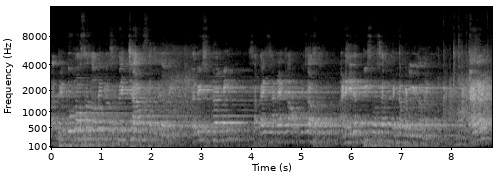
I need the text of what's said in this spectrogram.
रात्री दोन वाजता जाऊ दे किंवा सकाळी चार वाजता घरी जाऊ तरी सुद्धा मी सकाळी साडेआठला ऑफिसला असतो आणि ह्याच्यात तीस वर्षात खंड पडलेला नाही. कारण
